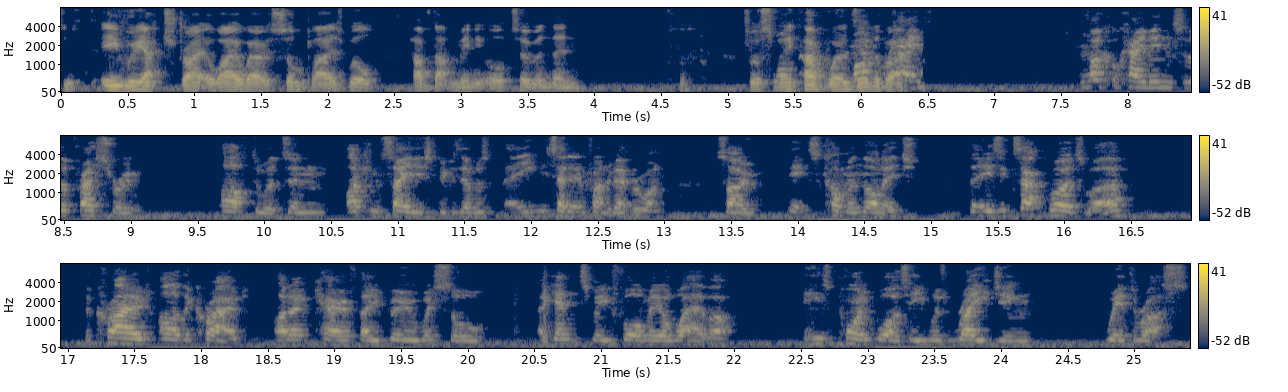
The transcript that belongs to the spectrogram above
Just, he reacts straight away, whereas some players will have that minute or two and then, trust me, have words in the back. Came, Michael came into the press room afterwards, and I can say this because there was he said it in front of everyone, so it's common knowledge that his exact words were, "The crowd are the crowd. I don't care if they boo, whistle against me, for me, or whatever." His point was he was raging with Russ.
